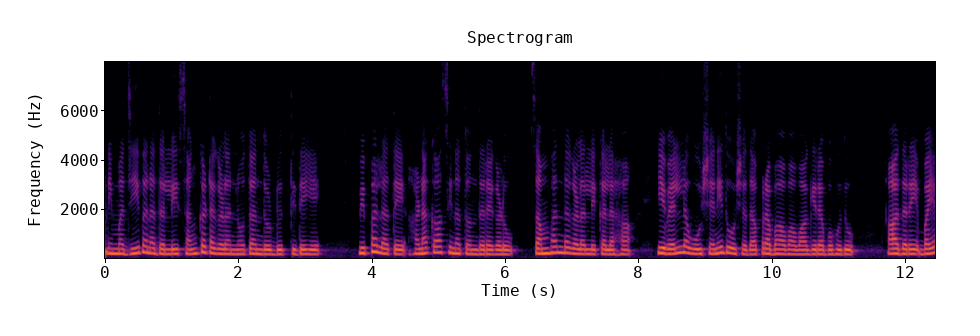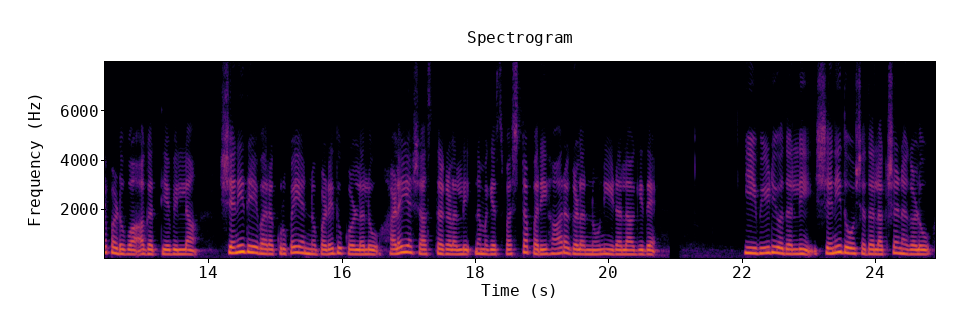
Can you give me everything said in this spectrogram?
ನಿಮ್ಮ ಜೀವನದಲ್ಲಿ ಸಂಕಟಗಳನ್ನು ತಂದೊಡ್ಡುತ್ತಿದೆಯೇ? ವಿಫಲತೆ, ಹಣಕಾಸಿನ ತೊಂದರೆಗಳು, ಸಂಬಂಧಗಳಲ್ಲಿ ಕಲಹ, ಇವೆಲ್ಲವೂ ಶನಿ ದೋಷದ ಪ್ರಭಾವವಾಗಿರಬಹುದು. ಆದರೆ ಭಯಪಡುವ ಅಗತ್ಯವಿಲ್ಲ. ಶನಿದೇವರ ಕೃಪೆಯನ್ನು ಪಡೆದುಕೊಳ್ಳಲು ಹಳೆಯ ಶಾಸ್ತ್ರಗಳಲ್ಲಿ ನಮಗೆ ಸ್ಪಷ್ಟ ಪರಿಹಾರಗಳನ್ನು ನೀಡಲಾಗಿದೆ. ಈ ವಿಡಿಯೋದಲ್ಲಿ ಶನಿದೋಷದ ಲಕ್ಷಣಗಳು,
